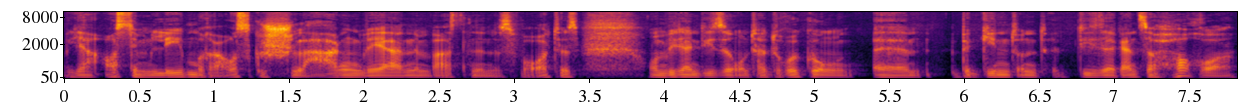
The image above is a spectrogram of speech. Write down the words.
ja aus dem Leben rausgeschlagen werden im wahrsten Sinne des Wortes und wie dann diese Unterdrückung äh, beginnt und dieser ganze Horror,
